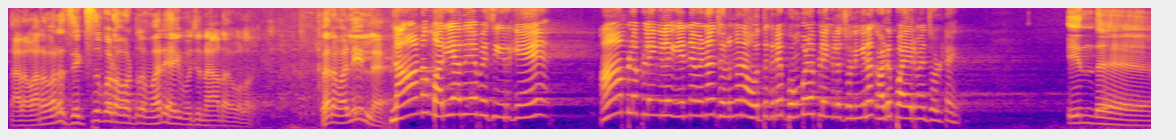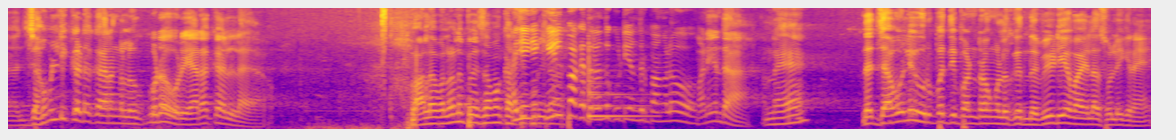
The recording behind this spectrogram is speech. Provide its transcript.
தலை வர வர செக்ஸ் படம் ஓட்டுற மாதிரி ஆகிப்போச்சு நாடக உலகம் வேற வழி இல்லை. நானும் மரியாதையா பேசியிருக்கேன். ஆம்பளை பிள்ளைங்களுக்கு என்ன வேணா சொல்லுங்க நான் ஒத்துக்கிறேன். பொம்பளை பிள்ளைங்களை சொன்னீங்கன்னா கடுப்பாயிருவேன் சொல்லிட்டேன். இந்த ஜவுளி கடைக்காரங்களுக்கு கூட ஒரு இறக்கம் இல்லை. வள வளன்னு பேசாம கட்டி ஐயா. கீழ்ப்பாக்கத்துல இருந்து கூட்டி வந்திருப்பாங்களோ? மணியண்டா அண்ணே. இந்த ஜவுளி உற்பத்தி பண்ணுறவங்களுக்கு இந்த வீடியோ வாயிலாக சொல்லிக்கிறேன்.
